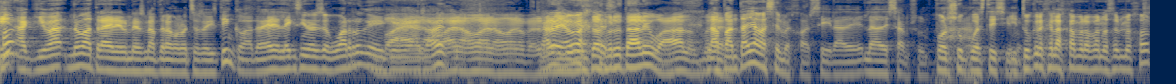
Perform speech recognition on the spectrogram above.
mejor? Aquí va, no va a traer un Snapdragon 865, va a traer el Exynos ese guarro que, Bueno, a bueno, bueno, bueno, pero Claro, el ya rendimiento va. es brutal igual, hombre. La pantalla va a ser mejor, sí, la de, la de Samsung, por supuestísimo. Ah, ¿Y tú crees que las cámaras van a ser mejor?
